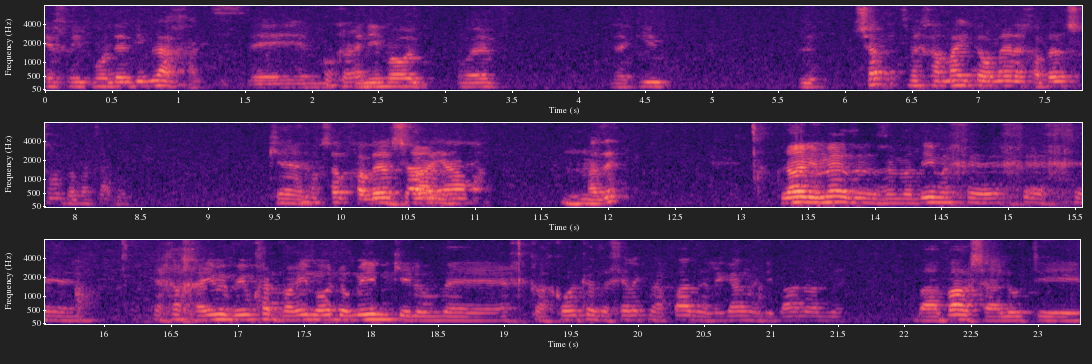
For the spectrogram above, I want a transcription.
איך להתמודד עם לחץ. Okay. אמ, אוקיי. אני מאוד אוהב להגיד, תשאל את עצמך מה היית אומר לחבר שלך במצב הזה. כן. אם עכשיו חבר שלך היה... מה זה? לא, אני אומר, זה, זה מדהים איך, איך, החיים מביאים לך דברים מאוד דומים, כאילו, ואיך הכל כזה חלק מהפאזל, לגמרי, דיברנו על זה בעבר, שאלו אותי,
